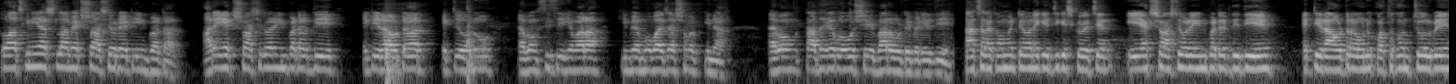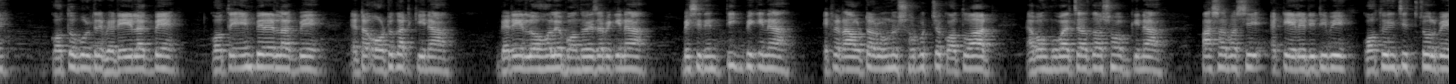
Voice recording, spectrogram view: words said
তো আজকে নিয়ে আসলাম একশো আশি ওয়াটের একটি ইনভার্টার আর এই একশো আশি ওয়াটের ইনভার্টার দিয়ে একটি রাউটার একটি অনু এবং সিসি ক্যামেরা কিংবা মোবাইল চার্জ সম্ভব কিনা এবং তা থেকে অবশ্যই বারো ভোল্টের ব্যাটারি দিয়ে। তাছাড়া কমেন্টে অনেকে জিজ্ঞেস করেছেন, এই একশো আশি ওয়াটের ইনভার্টার দিয়ে একটি রাউটার অনু কতক্ষণ চলবে? কত ভোল্টের ব্যাটারি লাগবে? কত এম্পিয়ারের লাগবে? এটা অটোকাট কিনা? ব্যাটারি লো হলে বন্ধ হয়ে যাবে কিনা? বেশি দিন টিকবে কিনা? একটা রাউটার অনু সর্বোচ্চ কত ওয়াট এবং মোবাইল চার্জ দেওয়া সম্ভব কিনা? পাশাপাশি একটি এলইডি টিভি কত ইঞ্চি চলবে?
